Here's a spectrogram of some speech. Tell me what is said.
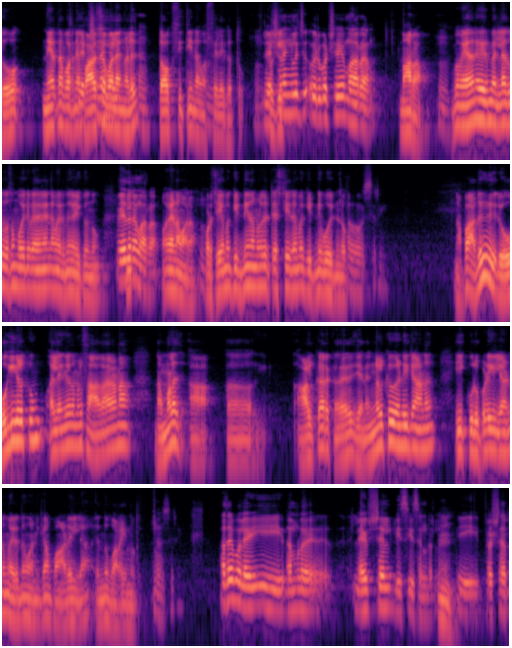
രോ നേരത്തെ പറഞ്ഞ പാർശ്വഫലങ്ങൾ ടോക്സിറ്റിന്റെ അവസ്ഥയിലേക്ക് എത്തും. ലക്ഷണങ്ങൾ ഒരുപക്ഷേ മാറാം. മാറാം. ഇപ്പൊ വേദന വരുമ്പോൾ എല്ലാ ദിവസവും പോയിട്ട് വേദന മരുന്ന് കഴിക്കുന്നു. വേദന മാറാം. വേണം മാറാം. കുറച്ച് കഴിയുമ്പോൾ കിഡ്നി നമ്മൾ ടെസ്റ്റ് ചെയ്തപ്പോൾ കിഡ്നി പോയിട്ടുണ്ടോ? അപ്പോൾ അത് രോഗികൾക്കും അല്ലെങ്കിൽ നമ്മൾ സാധാരണ നമ്മൾ ആൾക്കാർക്ക് അതായത് ജനങ്ങൾക്ക് വേണ്ടിയിട്ടാണ് ഈ കുറിപ്പടിയില്ലാണ്ട് മരുന്ന് വാങ്ങിക്കാൻ പാടില്ല എന്ന് പറയുന്നത്. അതേപോലെ ഈ നമ്മൾ ലൈഫ് സ്റ്റൈൽ ഡിസീസ് ഉണ്ടല്ലോ. ഈ പ്രഷർ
